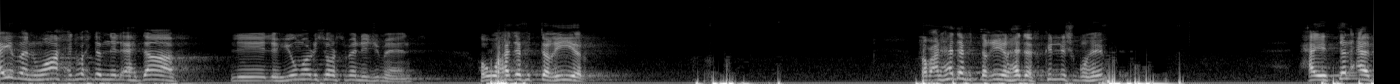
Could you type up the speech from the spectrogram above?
أيضا واحد وحدة من الأهداف لل human resource management هو هدف التغيير. طبعا هدف التغيير هدف كلش مهم. حيث تلعب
